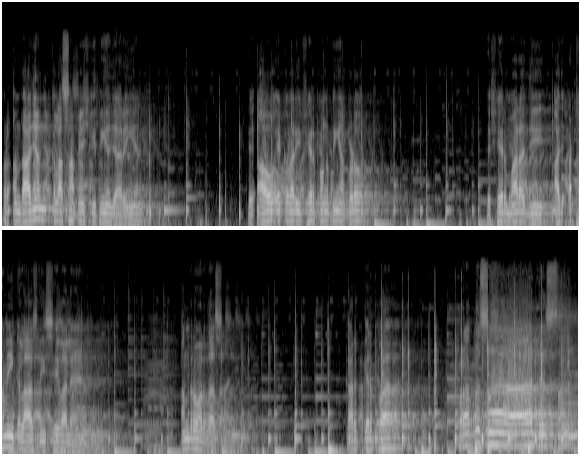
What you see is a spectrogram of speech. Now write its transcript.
ਪਰ ਅੰਦਾਜ਼ਨ ਕਲਾਸਾਂ ਪੇਸ਼ ਕੀਤੀਆਂ ਜਾ ਰਹੀਆਂ। ਤੇ ਆਓ ਇੱਕ ਵਾਰੀ ਫਿਰ ਪੰਕਤੀਆਂ ਪੜੋ ਤੇ ਫਿਰ ਮਹਾਰਾਜ ਜੀ, ਅੱਜ 8ਵੀਂ ਕਲਾਸ ਦੀ ਸੇਵਾ ਲੈਣ। ਅੰਦਰੋਂ ਅਰਦਾਸਾਂ ਜੀ। ਕਰ ਕਿਰਪਾ, ਪ੍ਰਭ ਸਾਧ ਸੰਗ।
